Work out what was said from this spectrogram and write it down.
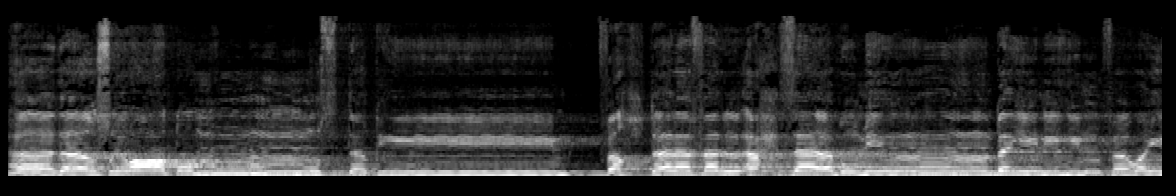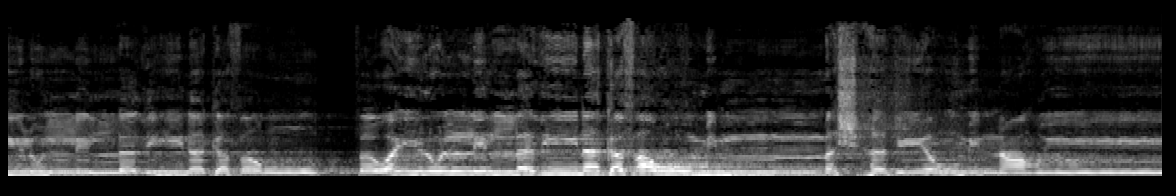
هذا صراط مستقيم. فاختلف الاحزاب من بينهم فويل للذين كفروا. فويل للذين كفروا من مشهد يوم عظيم.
